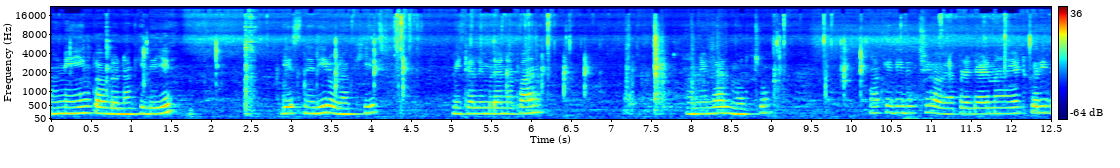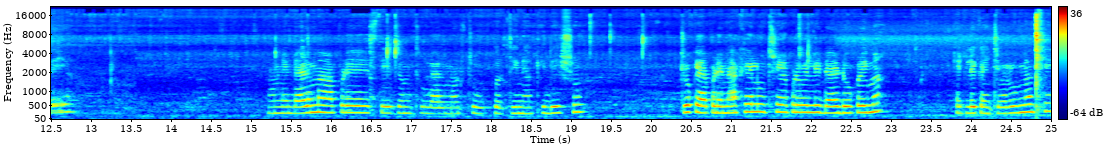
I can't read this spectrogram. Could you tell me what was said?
અને હિંગ પાવડર નાખી દઈએ. ગેસને ધીરો રાખીએ. મીઠા લીમડાના પાન અને લાલ મરચું. નાખી દીધું છે. હવે આપણે દાળમાં એડ કરી દઈએ. અને દાળમાં આપણે તે ચમચું લાલ મરચું ઉપરથી નાખી દઈશું. જો કે આપણે નાખેલું છે આપણે ઓલી દાળ ઢોકળીમાં, એટલે કંઈ જરૂર નથી.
